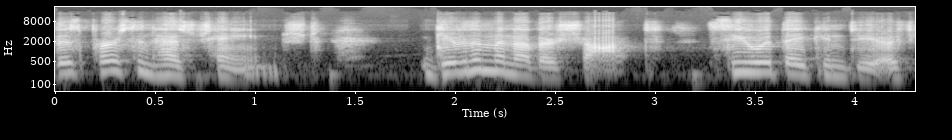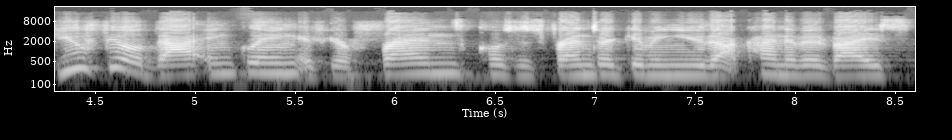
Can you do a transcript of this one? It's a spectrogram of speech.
this person has changed, give them another shot, see what they can do. If you feel that inkling, if your friends, closest friends are giving you that kind of advice,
